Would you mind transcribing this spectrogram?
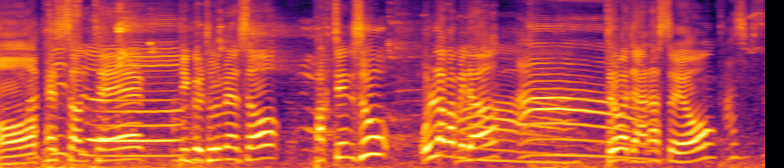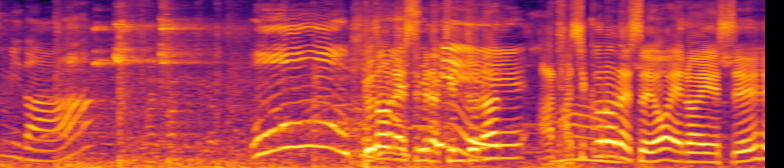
어. 패스 선택. 빙글 돌면서 박진수 올라갑니다. 아 들어가지 않았어요. 아쉽습니다. 오 끊어냈습니다. 김준환. 아, 다시 아. 끊어냈어요. NIS.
